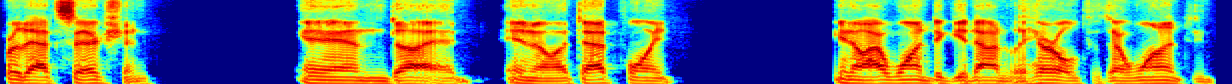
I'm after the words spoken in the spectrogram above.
for that section. And, uh, you know, at that point, you know, I wanted to get out of the Herald because I wanted to,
